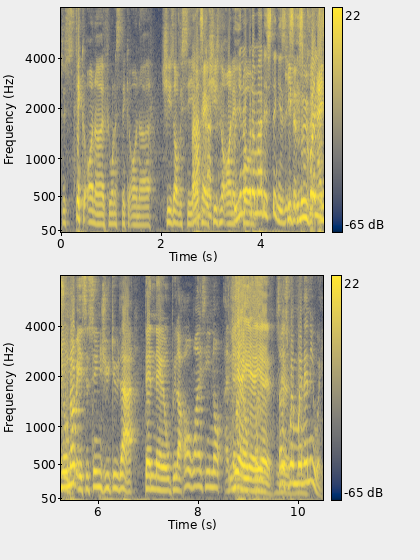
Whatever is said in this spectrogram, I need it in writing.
Just stick it on her if you want to stick it on her. She's obviously okay. kind- she's not on it. But you know what the maddest thing is? keep it's, it it's moving, crazy. and you'll notice as soon as you do that, then they'll be like, "Oh, why is he not?" And then Yeah, yeah, yeah, So it's yeah. win-win anyway.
